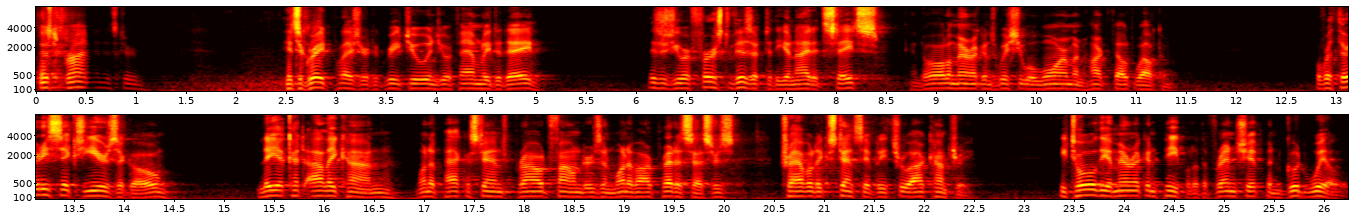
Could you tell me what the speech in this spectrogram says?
Mr. Prime Minister, it's a great pleasure to greet you and your family today. This is your first visit to the United States, and all Americans wish you a warm and heartfelt welcome. Over 36 years ago, Liaquat Ali Khan, one of Pakistan's proud founders and one of our predecessors, traveled extensively through our country. He told the American people of the friendship and goodwill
